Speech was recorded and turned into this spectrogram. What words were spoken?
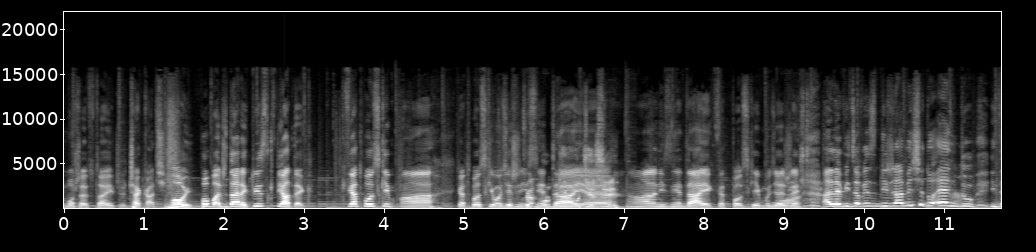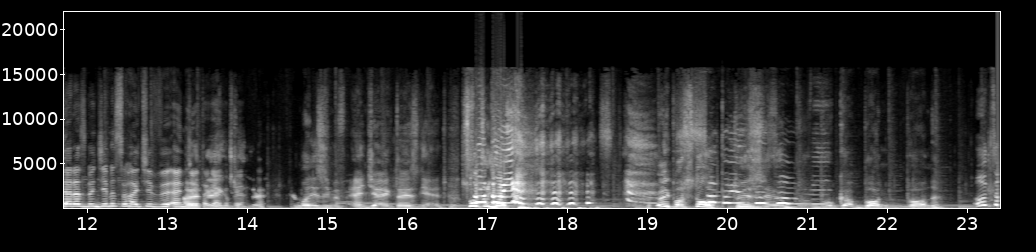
może tutaj czekać. Oj, popatrz, Darek, tu jest kwiatek. Kwiat polskiej... A, kwiat polskiej młodzieży nic Kwiat nie polskiej daje. młodzieży. No, ale nic nie daje kwiat polskiej młodzieży. Właśnie. Ale widzowie, zbliżamy się do endu i zaraz będziemy, słuchajcie, w endzie, Ale tak to jest jakby. dziwne. Czemu jesteśmy w endzie, jak to jest nie... Co, to jest? Ej, patrz to! To jest... e, Buka... Bon... Bon... O co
